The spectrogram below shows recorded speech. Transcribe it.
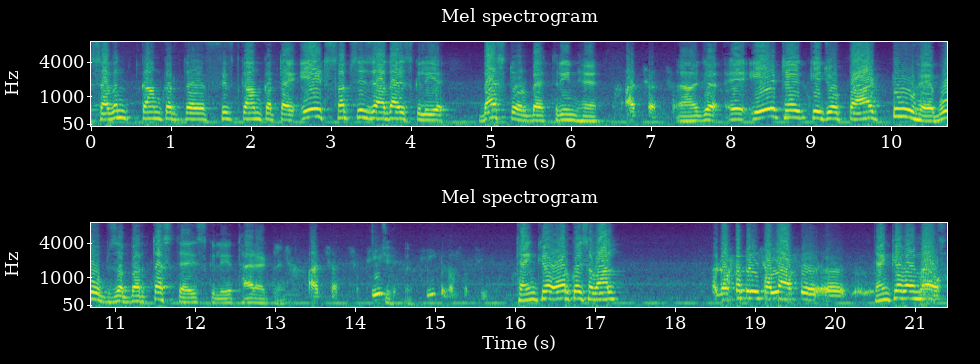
सेवन काम करता है फिफ्थ काम करता है। एट सबसे ज़्यादा इसके लिए बेस्ट और बेहतरीन है। अच्छा अच्छा। एट के जो पार्ट टू है वो ज़बरदस्त है इसके लिए थायराइड अच्छा अच्छा। ठीक है। ठीक है डॉक्टर ठीक थैंक यू और कोई सवाल? डॉक्टर इंशाल्लाह आपसे थैंक यू वेरी मच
